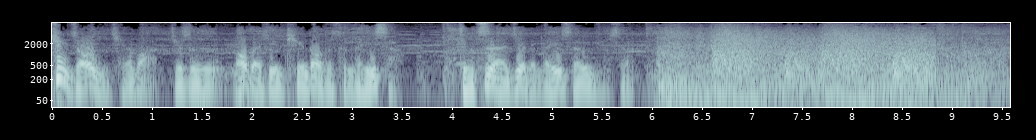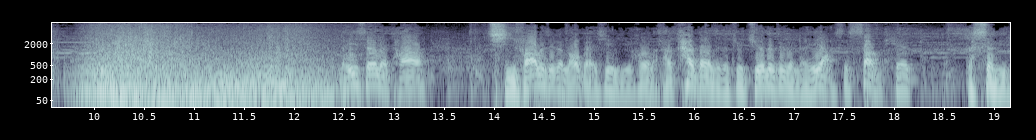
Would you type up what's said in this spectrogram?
最早以前吧，就是老百姓听到的是雷声，就自然界的雷声、雨声。雷声呢，它启发了这个老百姓以后呢，他看到这个就觉得这个雷呀、是上天的声音。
